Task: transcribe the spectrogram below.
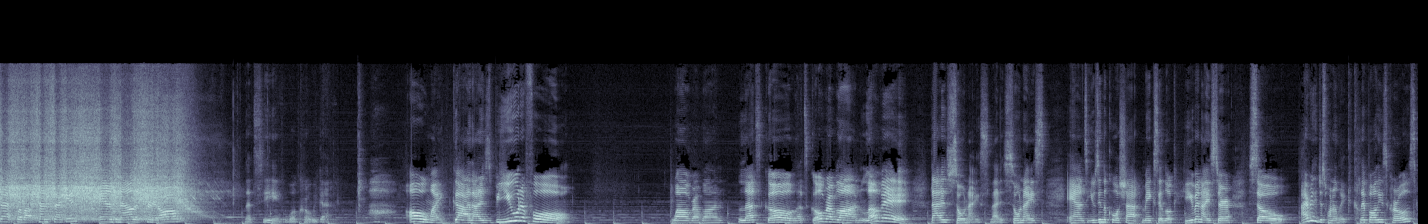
set for about 10 seconds. And now let's turn it off. Let's see what curl we get. Oh my God, that is beautiful. Wow, Revlon. Let's go, let's go, Revlon. Love it. That is so nice. That is so nice and using the cool shot makes it look even nicer. So I really just wanna like clip all these curls,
